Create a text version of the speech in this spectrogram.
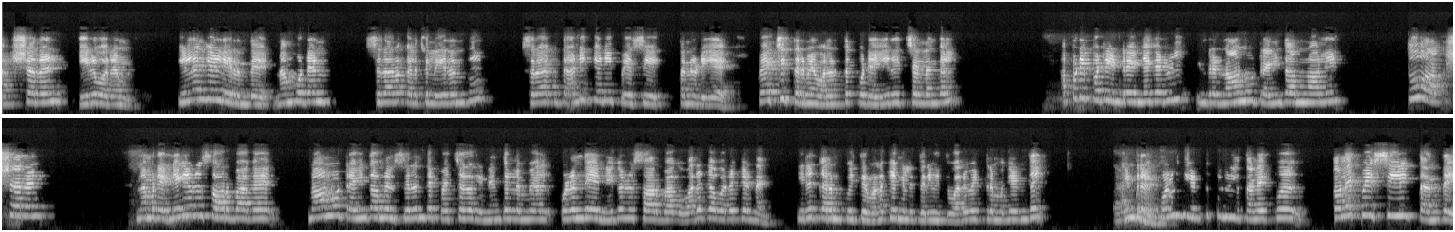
அக்ஷரன் இருவரும் இலங்கையில் இருந்து நம்முடன் சிறார் களத்தில் இருந்து சிறார் அடிக்கடி பேசி தன்னுடைய பேச்சு திறமை வளர்த்தக்கூடிய இரு செல்லங்கள். அப்படிப்பட்ட இன்றைய நிகழ்வில் இன்று நானூற்றி ஐந்தாம் நாளில் து அக்ஷரன் நம்முடைய நிகழ்வு சார்பாக நானூற்றி ஐந்தாம் நாள் சிறந்த பேச்சாளர் இணைந்துள்ள மேல் குழந்தைய நிகழ்வு சார்பாக வருக வருக என இருக்கரம் குறித்த வணக்கங்களை தெரிவித்து வரவேற்று மகிழ்ந்து இன்று குழந்தை எடுத்துக்கொண்டுள்ள தலைப்பு தொலைபேசியில் தந்தை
